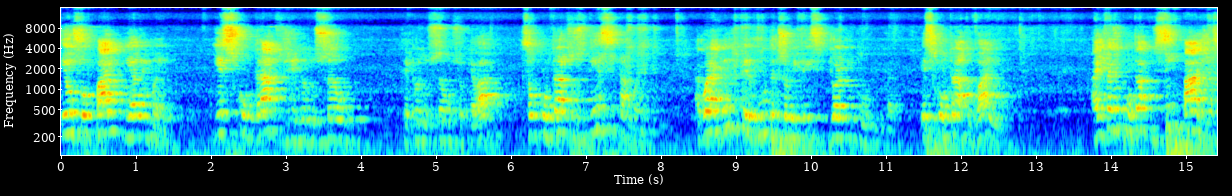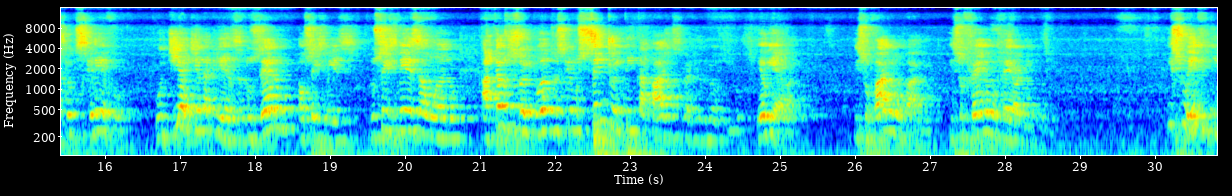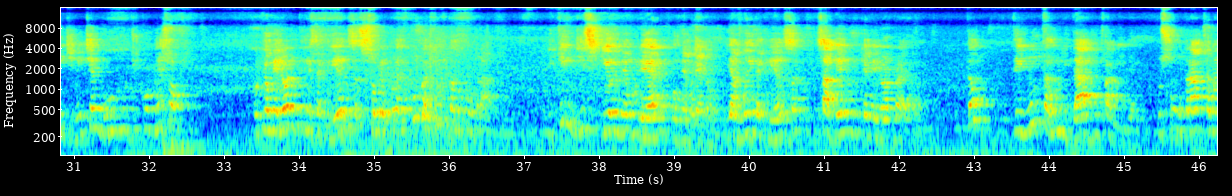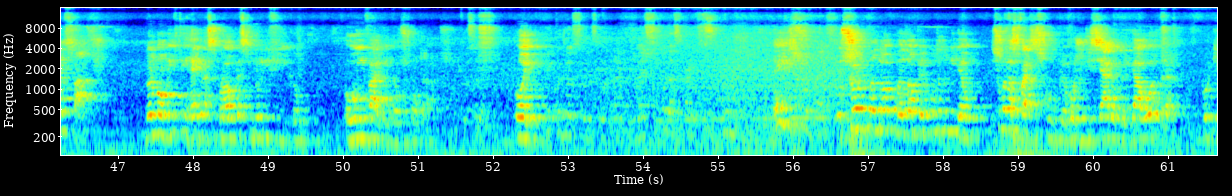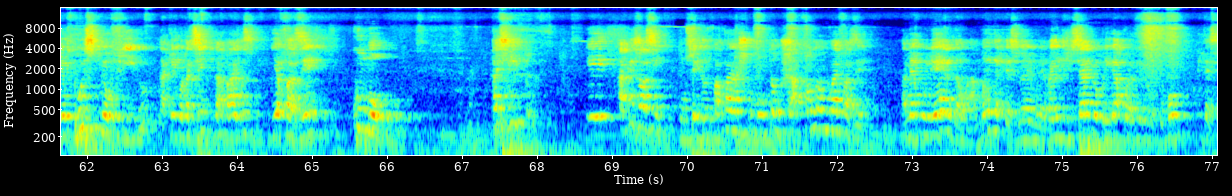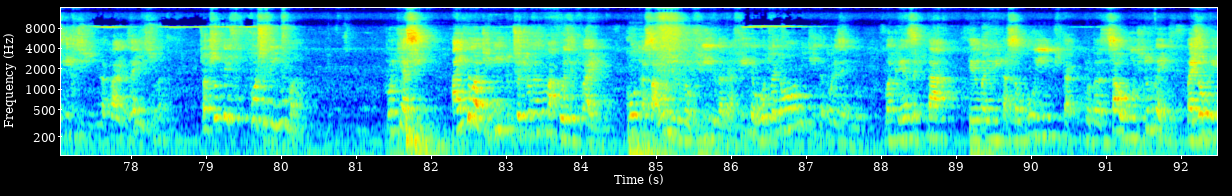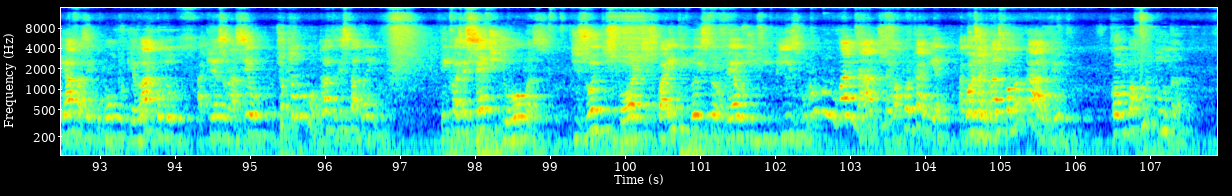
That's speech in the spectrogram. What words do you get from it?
Eu sou pai e ela é mãe. E esses contratos de reprodução, reprodução, não sei o que lá, são contratos desse tamanho. Agora, a grande pergunta que o senhor me fez de ordem pública: esse contrato vale? Aí faz um contrato de 100 páginas que eu descrevo o dia a dia da criança, do zero aos seis meses, dos seis meses a um ano, até os 18 anos, eu escrevo 180 páginas para a vida do meu filho, eu e ela. Isso vale ou não vale? Isso fere ou não fere a ordem? Isso, evidentemente, é nulo de começo ao fim. Porque o melhor interesse da criança se sobrepõe a tudo aquilo que está no contrato. E quem disse que eu e minha mulher, ou minha mulher não, e a mãe da criança, sabemos o que é melhor para ela? Então, tem muita nulidade em família. Nos contratos é mais fácil. Normalmente tem regras próprias que nulificam ou invalidam os contratos. Oi. É isso. O senhor mandou, mandou a pergunta do milhão. Se uma das partes desculpa, eu vou judiciário obrigar a outra, porque eu pus que meu filho, naquele contrato de 130 páginas, ia fazer Kumon. Está escrito. E a pessoa assim, com anos, papai, acho Kumon tão chato. Fala, não, não vai fazer. A minha mulher, não, a mãe da pessoa, não é mulher, vai no judiciário me obrigar por aquele Kumon, 130 páginas. É isso, né? Só que isso não tem força nenhuma. Porque assim, ainda eu admito que se eu tiver fazendo uma coisa que vai contra a saúde do meu filho, da minha filha, o outro vai tomar uma medida, por exemplo. Uma criança que está tendo uma alimentação ruim, que está com problemas de saúde, tudo bem. Mas obrigar a fazer comum, porque lá quando a criança nasceu, senhor precisa de um contrato desse tamanho. Tem que fazer sete idiomas, 18 esportes, 42 troféus de hipismo. Não, não vale nada, isso é uma porcaria. Agora os animais cobram caro, viu? Cobram uma fortuna.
